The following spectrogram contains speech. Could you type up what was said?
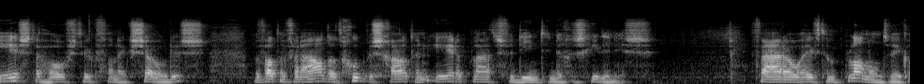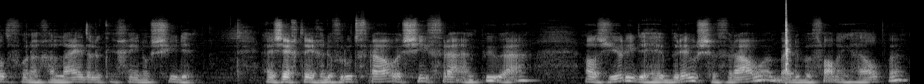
Eerste hoofdstuk van Exodus bevat een verhaal dat goed beschouwd een ereplaats verdient in de geschiedenis. Farao heeft een plan ontwikkeld voor een geleidelijke genocide. Hij zegt tegen de vroedvrouwen Sifra en Pua: als jullie de Hebreeuwse vrouwen bij de bevalling helpen,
